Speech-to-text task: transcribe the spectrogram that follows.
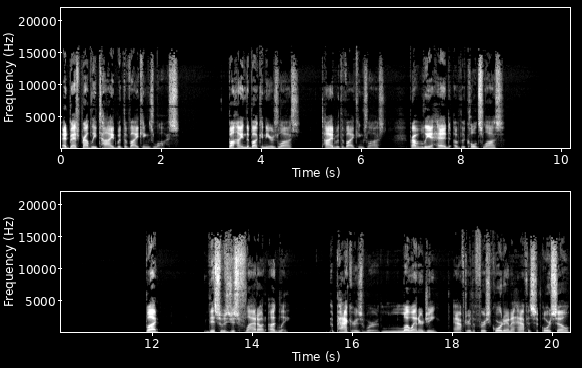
At best, probably tied with the Vikings' loss. Behind the Buccaneers' loss, tied with the Vikings' loss, probably ahead of the Colts' loss. But this was just flat out ugly. The Packers were low energy after the first quarter and a half or so.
